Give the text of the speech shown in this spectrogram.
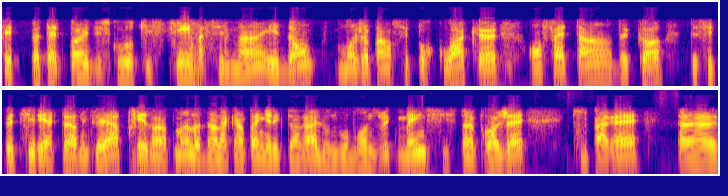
c'est peut-être pas un discours qui se tient facilement. Et donc moi je pense c'est pourquoi que on fait tant de cas de ces petits réacteurs nucléaires présentement là, dans la campagne électorale au Nouveau-Brunswick, même si c'est un projet qui paraît euh,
